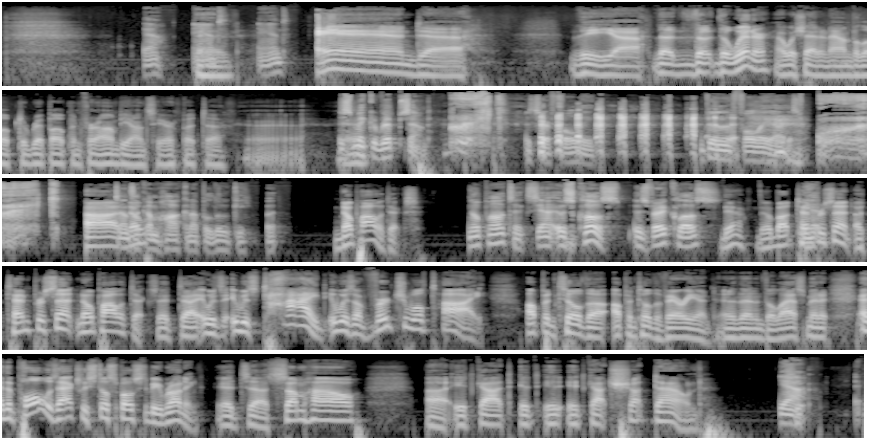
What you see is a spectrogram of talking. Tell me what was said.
Yeah. And and And uh, the uh, the the the winner. I wish I had an envelope to rip open for ambiance here, but uh, uh, just make a rip sound. It's our foley. The foley artist. uh, Sounds no, like I'm hawking up a loogie, but no politics. no politics. Yeah, it was close. It was very close. Yeah, about ten percent. A ten percent no politics. It uh, it was it was tied. It was a virtual tie up until the up until the very end, and then the last minute. And the poll was actually still supposed to be running. It uh, somehow uh, it got it, it it got shut down. Yeah.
